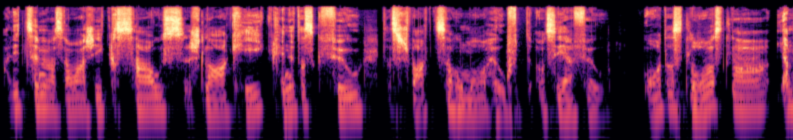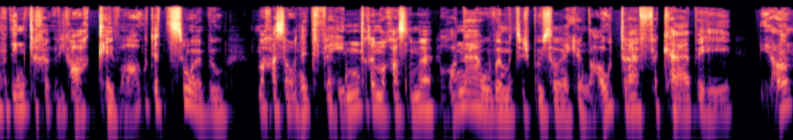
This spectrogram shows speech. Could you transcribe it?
alle zusammen, was auch einen Schicksalsschlag haben, kennen das Gefühl, dass schwarzer Humor hilft auch sehr viel. Oder das Loslassen, ja, man denkt wie gar keine Wahl dazu, weil man kann es auch nicht verhindern, man kann es nur annehmen. Und wenn wir zum Beispiel so Regionaltreffen gegeben haben, ja,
